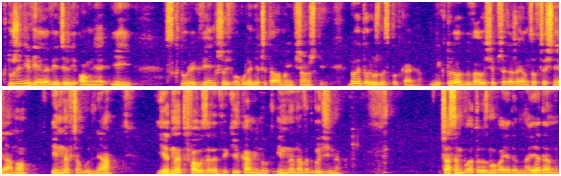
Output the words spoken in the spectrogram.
którzy niewiele wiedzieli o mnie i z których większość w ogóle nie czytała mojej książki. Były to różne spotkania. Niektóre odbywały się przerażająco wcześnie rano, inne w ciągu dnia, jedne trwały zaledwie kilka minut, inne nawet godzinę. Czasem była to rozmowa jeden na jeden,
